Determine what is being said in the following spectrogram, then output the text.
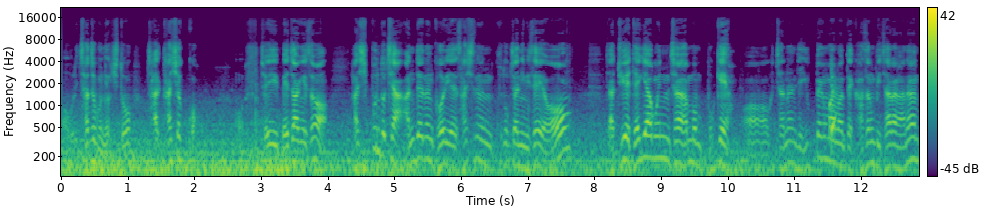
어, 우리 차주분 역시도 잘 타셨고 어, 저희 매장에서 한 10분도 채 안되는 거리에 사시는 구독자님이세요 자 뒤에 대기하고 있는 차 한번 볼게요. 어, 그 차는 이제 600만원대 가성비 자랑하는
